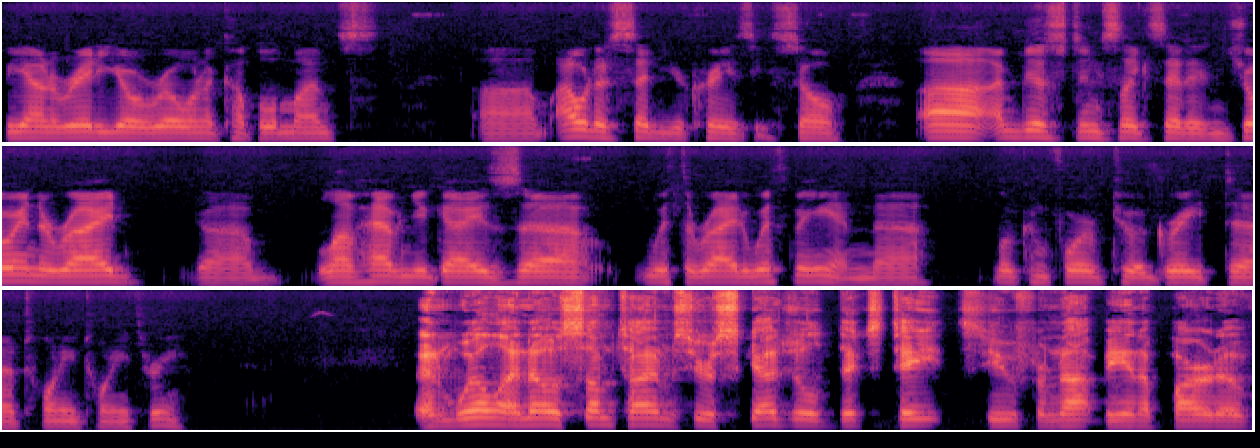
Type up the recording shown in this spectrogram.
be on a radio row in a couple of months, um, I would have said you're crazy. So uh, I'm just, just like I said, enjoying the ride. Um, love having you guys uh, with the ride with me, and uh, looking forward to a great uh, 2023. And Will, I know sometimes your schedule dictates you from not being a part of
